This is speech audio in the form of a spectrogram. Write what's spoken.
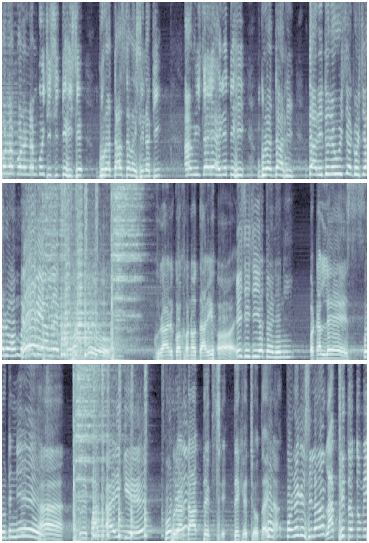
পড়ার পরে নাম কইছি সিদ্ধে হিসে গুড়ার দাস জ্বালাইছে নাকি? আমি যাই হাইরে দেখি গুড়ার দাড়ি দাড়ি ধরে করছে আর আম্মা এই আলেক ঘোড়ার কখনো দাড়ি হয়? এই যে যে এত নেনি ওটা লেস। ওটা নে হ্যাঁ তুমি পাছাই গিয়ে ঘোড়ার দাঁত দেখছে দেখেছ তাই না? কোনে গেছিলাম? লাথি তো তুমি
